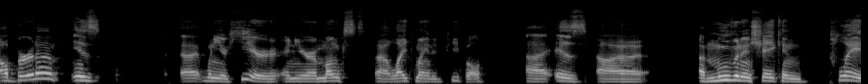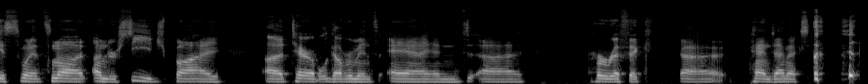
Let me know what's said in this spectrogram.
Alberta is uh, when you're here and you're amongst uh, like-minded people uh, is uh, a moving and shaking place when it's not under siege by a terrible government and uh, horrific uh, pandemics.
